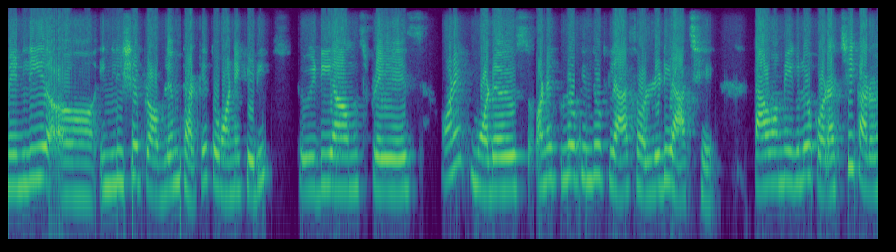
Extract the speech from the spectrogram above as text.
মেনলি ইংলিশে প্রবলেম থাকে তো অনেকেরই। তো ইডিয়ামস ফ্রেজ অনেক মডেলস অনেকগুলো কিন্তু ক্লাস অলরেডি আছে। তাও আমি এগুলো করাচ্ছি কারণ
